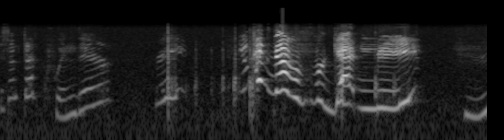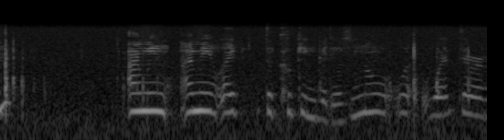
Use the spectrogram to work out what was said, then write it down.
isn't that Quinn there? Right? You can never forget me! Hmm. I mean, I mean, like the cooking videos. You know what what they're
